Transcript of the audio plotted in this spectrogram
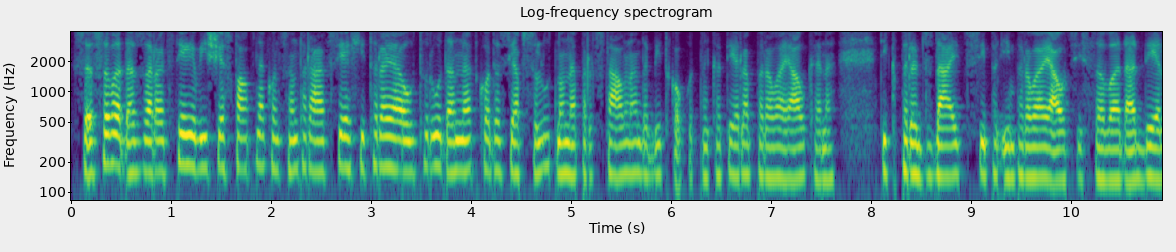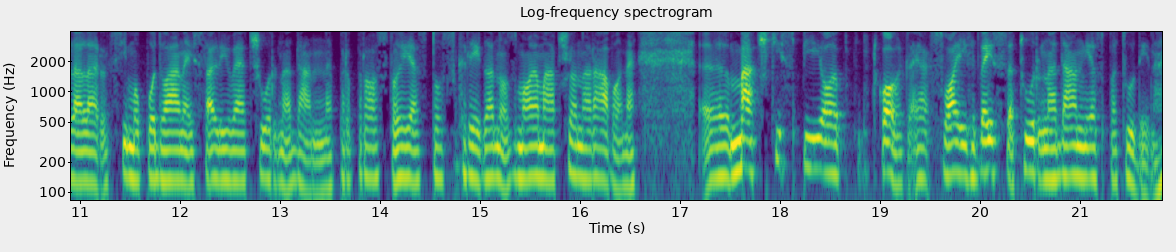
se seveda zaradi te više stopne koncentracije hitreje utrudim, ne tako da si absolutno ne predstavljam, da bi tako kot nekatere prevajalke, ne, tik pred zdajci in prevajalci seveda delala recimo po 12 ali več ur na dan. Ne. Preprosto jaz to skregano z mojo svojo mačjo naravo. Ne. E, mački spijo tako, ja, svojih 20 ur na dan, jaz pa tudi. Ne.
